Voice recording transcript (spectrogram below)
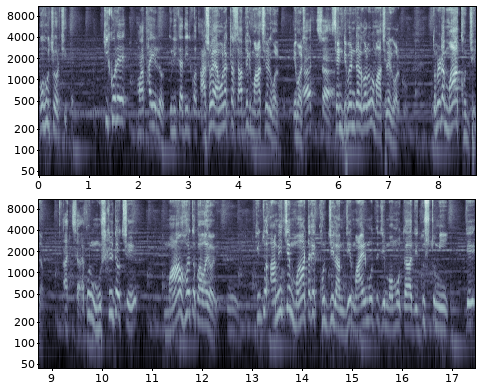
বহু চর্চিত। কি করে মাথায় এলো তুলিকাদির কথা? আসলে এমন একটা সাবজেক্ট মা ছেলের গল্প এবার আচ্ছা। সেন্টিমেন্টাল গল্প মা ছেলের গল্প। তোমরা একটা মা খুঁজছিলাম। আচ্ছা। এখন মুশকিলটা হচ্ছে মা হয়তো পাওয়া যাবে। কিন্তু আমি যে মাটাকে খুঁজছিলাম যে মায়ের মধ্যে যে মমতা যে দুষ্টুমি যে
